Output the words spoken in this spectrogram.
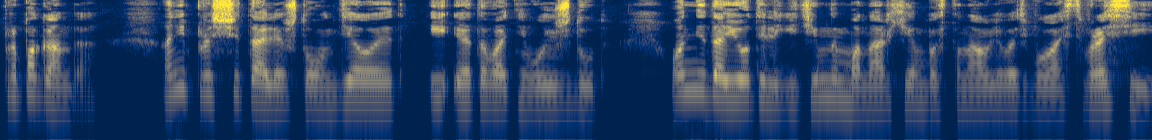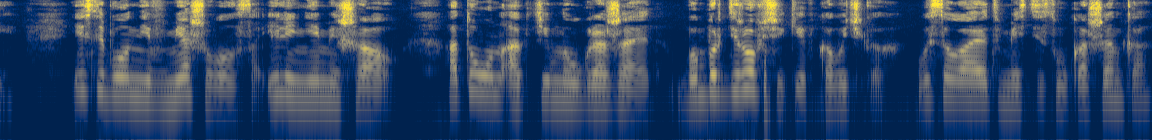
Пропаганда. Они просчитали, что он делает, и этого от него и ждут. Он не дает и легитимным монархиям восстанавливать власть в России. Если бы он не вмешивался или не мешал, а то он активно угрожает. Бомбардировщики, в кавычках, высылают вместе с Лукашенко.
